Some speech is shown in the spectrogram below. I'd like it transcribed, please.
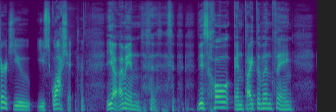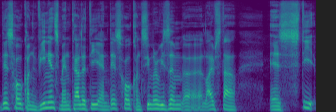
church you you squash it. Yeah, I mean, this whole entitlement thing, this whole convenience mentality, and this whole consumerism uh, lifestyle is steep.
